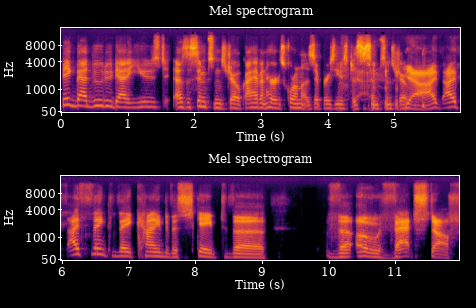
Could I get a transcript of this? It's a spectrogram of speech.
Big Bad Voodoo Daddy used as a Simpsons joke. I haven't heard Squirrel Nut Zippers used as a Simpsons joke. Yeah, I, I I think they kind of escaped the the oh that stuff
